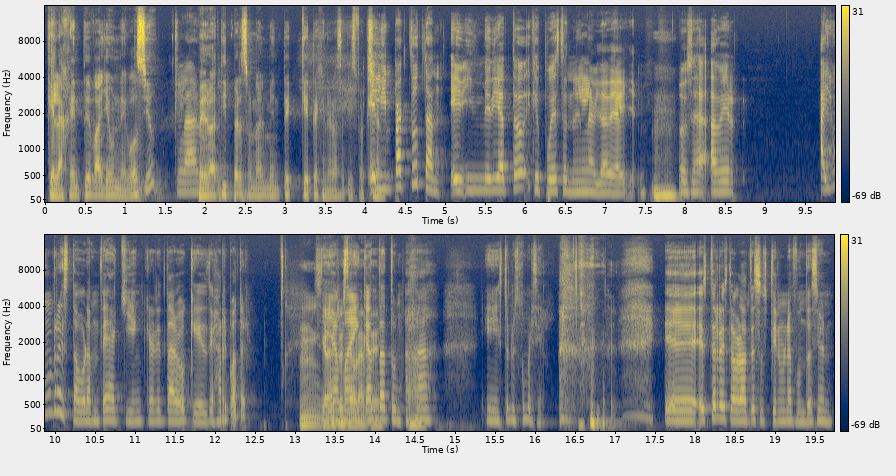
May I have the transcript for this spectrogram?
que la gente vaya a un negocio, Claro. pero a ti personalmente, ¿qué te genera satisfacción? El impacto tan eh, inmediato que puedes tener en la vida de alguien. O sea, a ver, hay un restaurante aquí en Querétaro que es de Harry Potter. Mm, Se llama. Encanta tu... Ajá. Ajá. Eh, Esto no es comercial. Eh, este restaurante sostiene una fundación.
